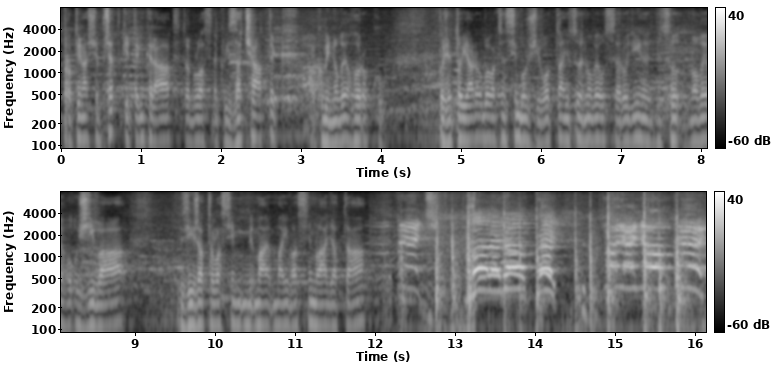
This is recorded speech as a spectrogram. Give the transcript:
Pro ty naše předky tenkrát to byl vlastně takový začátek jakoby nového roku. Protože to jaro byl vlastně symbol života, něco nového se rodí, něco nového ožívá. Zvířata vlastně mají vlastně mláďata. Preč! Moreno, preč! Moreno, preč!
